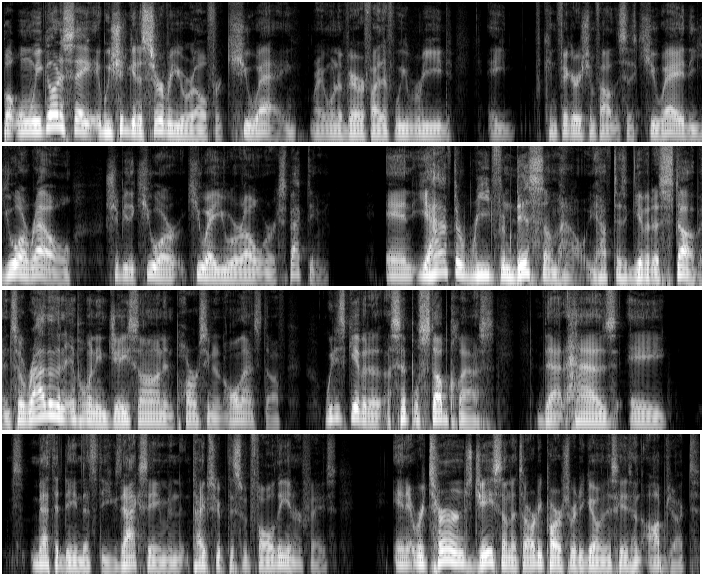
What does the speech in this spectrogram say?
but when we go to say we should get a server URL for QA, right? We want to verify that if we read a configuration file that says QA, the URL should be the QR, QA URL we're expecting. And you have to read from this somehow. You have to give it a stub. And so rather than implementing JSON and parsing and all that stuff, we just give it a, a simple stub class that has a method name that's the exact same. In TypeScript, this would follow the interface. And it returns JSON that's already parsed, ready to go, in this case, an object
